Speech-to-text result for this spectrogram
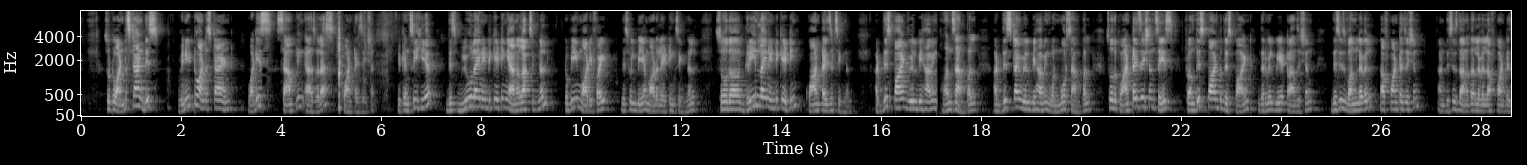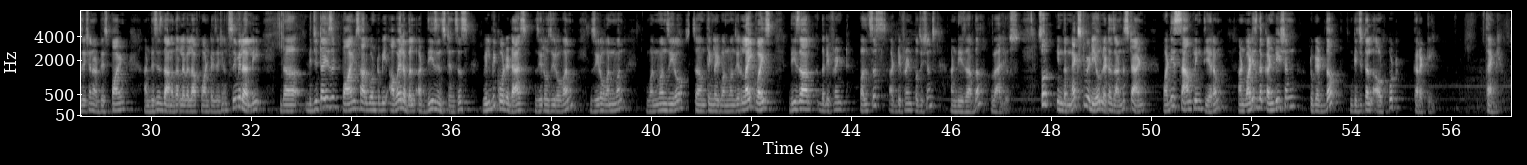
So to understand this, we need to understand what is sampling as well as quantization. You can see here this blue line indicating analog signal to be modified. This will be a modulating signal. So the green line indicating quantized signal. At this point, we will be having one sample. At this time, we will be having one more sample. So the quantization says from this point to this point, there will be a transition. This is one level of quantization and this is the another level of quantization at this point and this is the another level of quantization. Similarly, the digitized points are going to be available at these instances will be coded as 001, 011, 110, something like 110. Likewise, these are the different pulses at different positions and these are the values. So in the next video, let us understand what is sampling theorem and what is the condition to get the digital output correctly. Thank you.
